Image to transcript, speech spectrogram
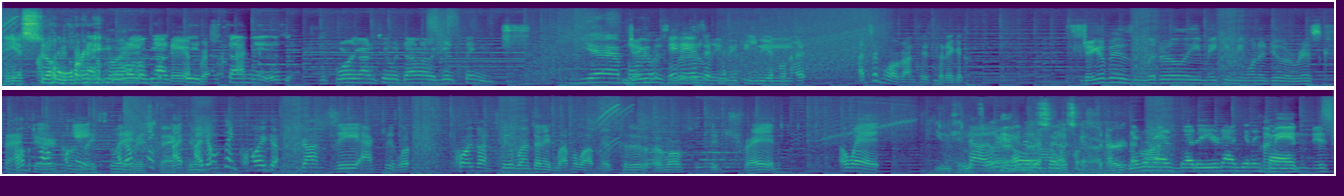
He has snow warning. Oh my god, Okay, please, just tell me, is, is Porygon 2 a download a good thing? Yeah, boy. Jacob is It is. literally It's making medium, me. right? I'd say Porygon 2 pretty good. Jacob is literally making me want to do a risk factor Although, on wait, my I don't, Risk think, I, factor. I don't think Porygon Z actually le- Porygon 2 learns any level up moves because it evolves to trade. Oh wait, Fusion No, flare. it That's was- what's gonna hurt. Never mind, buddy, you're not getting I mean, is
